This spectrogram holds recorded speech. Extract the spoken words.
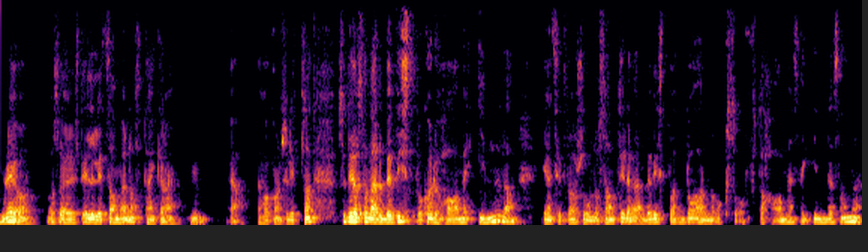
Det er jo, Og så stiller jeg litt sammen, og så tenker jeg hm, ja, jeg har kanskje litt sånn. Så det å være bevisst på hva du har med inn da, i en situasjon, og samtidig være bevisst på at barnet også ofte har med seg inn det samme.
